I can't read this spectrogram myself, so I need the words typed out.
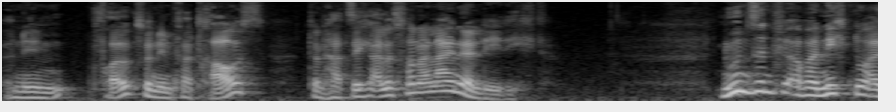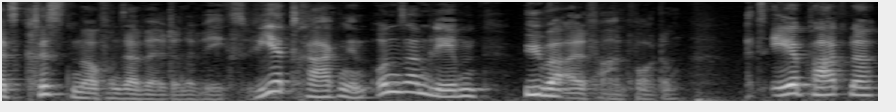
Wenn du ihm folgst und ihm vertraust, dann hat sich alles von allein erledigt. Nun sind wir aber nicht nur als Christen auf unserer Welt unterwegs. Wir tragen in unserem Leben überall Verantwortung. Als Ehepartner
